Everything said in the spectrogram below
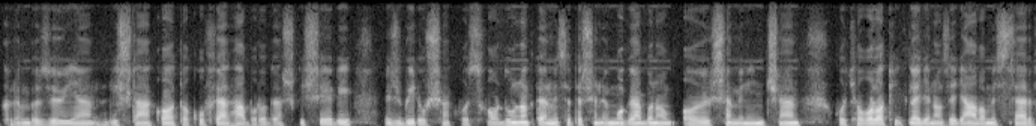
különböző ilyen listákat, akkor felháborodás kíséri, és bírósághoz fordulnak. Természetesen önmagában a, a, semmi nincsen, hogyha valaki legyen az egy állami szerv,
